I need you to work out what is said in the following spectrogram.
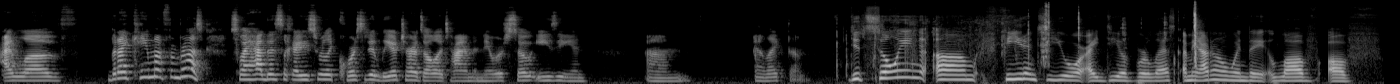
I love. But I came up from burlesque, so I had this like I used to wear like corseted leotards all the time, and they were so easy, and um, I liked them. Did sewing um, feed into your idea of burlesque? I mean, I don't know when the love of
